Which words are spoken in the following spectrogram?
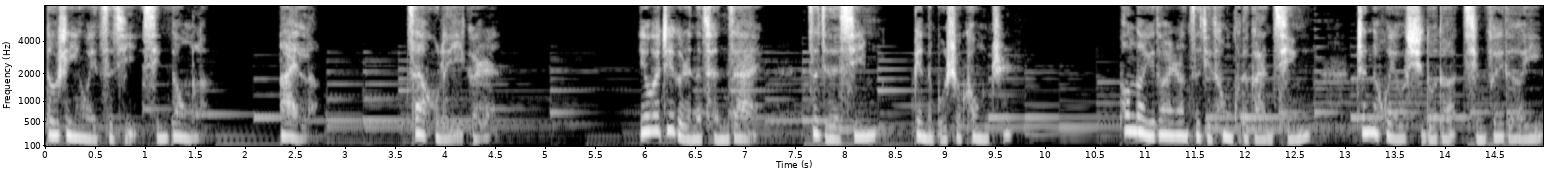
都是因为自己心动了。爱了，在乎了一个人，因为这个人的存在，自己的心变得不受控制。碰到一段让自己痛苦的感情，真的会有许多的情非得已。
